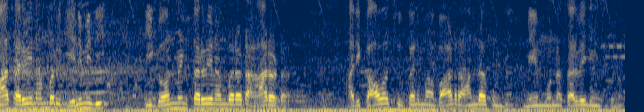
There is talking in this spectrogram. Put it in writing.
మా సర్వే నంబర్ ఎనిమిది ఈ గవర్నమెంట్ సర్వే నంబర్ అట ఆరట. అది కావచ్చు కానీ మా బార్డర్ ఆందాకుంది మేము మొన్న సర్వే చేయించుకున్నాం.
